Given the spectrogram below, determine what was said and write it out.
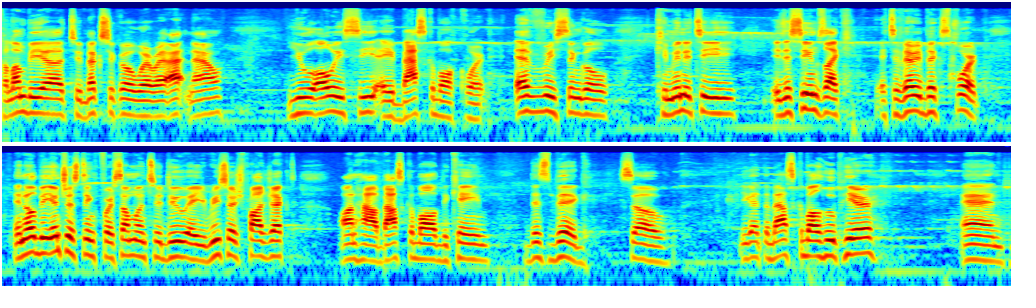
Colombia to Mexico, where we're at now, you will always see a basketball court. Every single community, it just seems like it's a very big sport. And it'll be interesting for someone to do a research project on how basketball became this big. So you got the basketball hoop here, and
